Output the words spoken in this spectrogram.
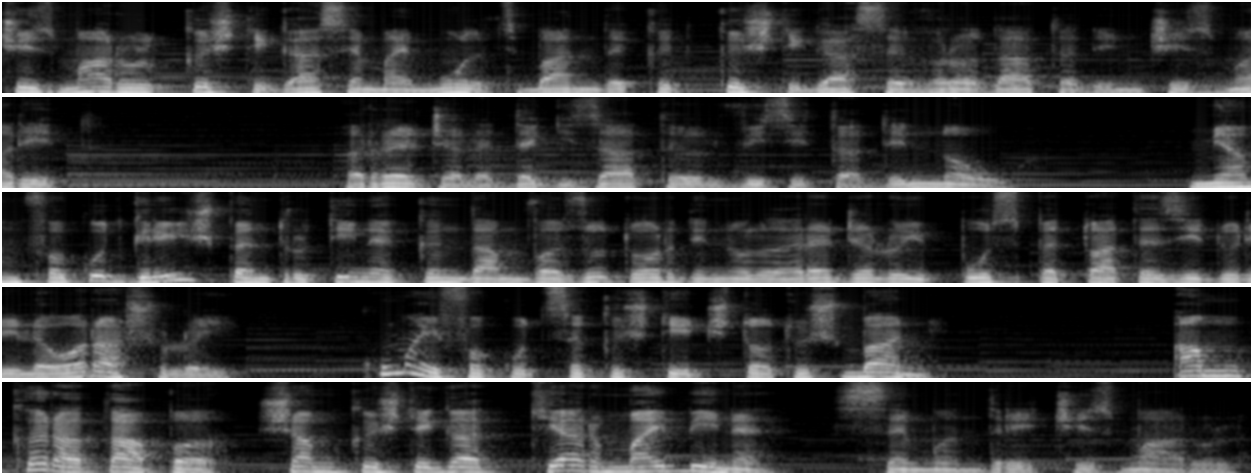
cizmarul câștigase mai mulți bani decât câștigase vreodată din cizmărit. Regele deghizat îl vizită din nou. Mi-am făcut griji pentru tine când am văzut ordinul regelui pus pe toate zidurile orașului. Cum ai făcut să câștigi totuși bani? Am cărat apă și am câștigat chiar mai bine, se mândri cizmarul.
